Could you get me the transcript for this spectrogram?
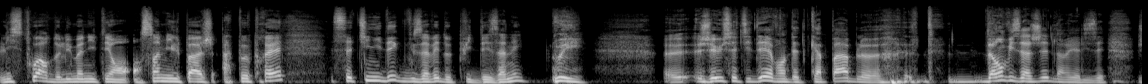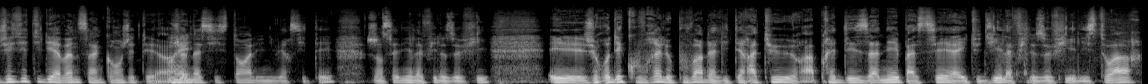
l'histoire de l'humanité en, en 5000 pages à peu près. C'est une idée que vous avez depuis des années. Oui. Euh, j'ai eu cette idée avant d'être capable euh, d'envisager de la réaliser. J'ai cette idée à 25 ans, j'étais un jeune assistant à l'université, j'enseignais la philosophie et je redécouvrais le pouvoir de la littérature après des années passées à étudier la philosophie et l'histoire.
